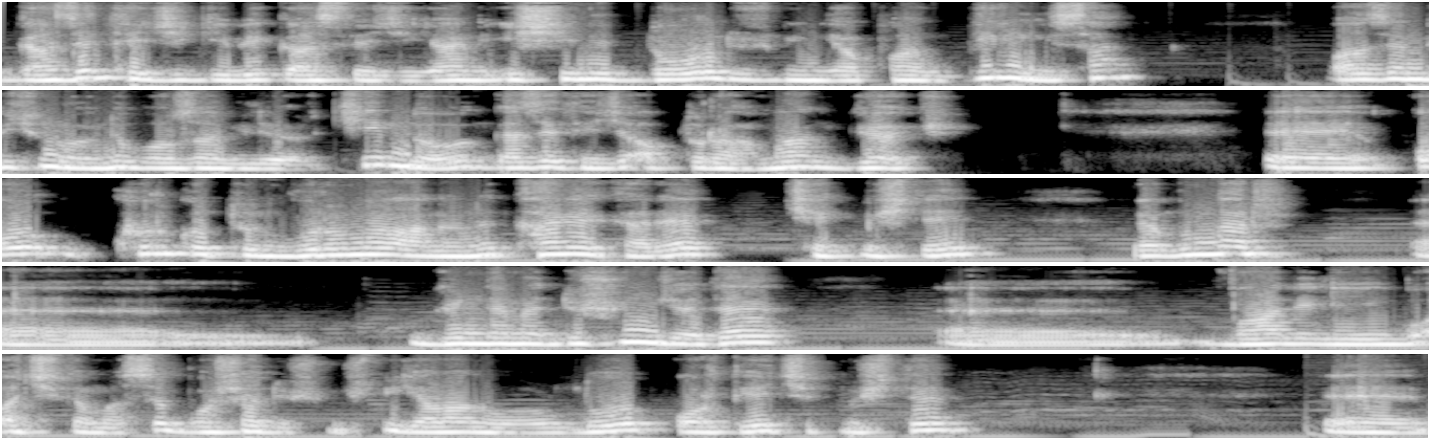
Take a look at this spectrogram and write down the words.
gazeteci gibi gazeteci yani işini doğru düzgün yapan bir insan bazen bütün oyunu bozabiliyor. Kimdi o? Gazeteci Abdurrahman Gök. E, o Kurkut'un vurma anını kare kare çekmişti ve bunlar e, gündeme düşünce de e, valiliğin bu açıklaması boşa düşmüştü. Yalan olduğu ortaya çıkmıştı. E,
